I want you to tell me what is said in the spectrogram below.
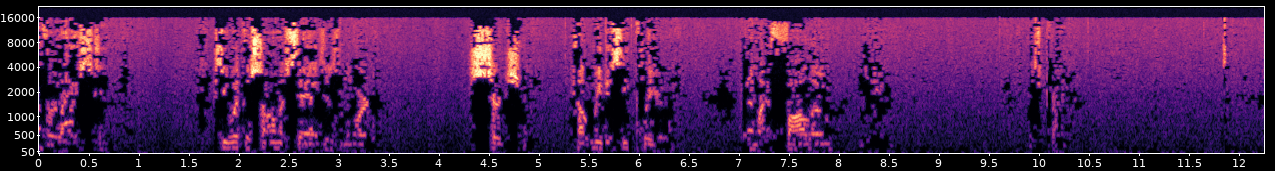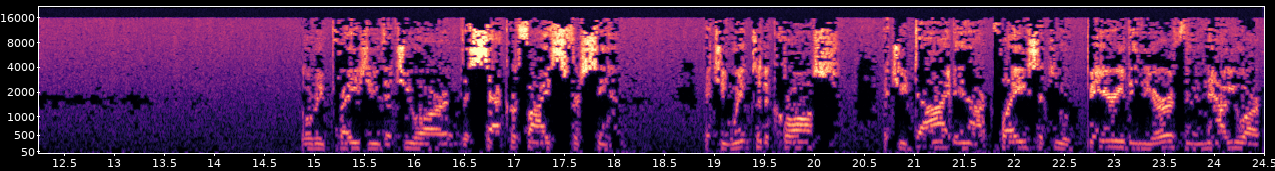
everlasting. See what the psalmist says is, Lord, search me. Help me to see clearly that I might follow you. Let's pray. Lord, we praise you that you are the sacrifice for sin, that you went to the cross, that you died in our place, that you were buried in the earth, and now you are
